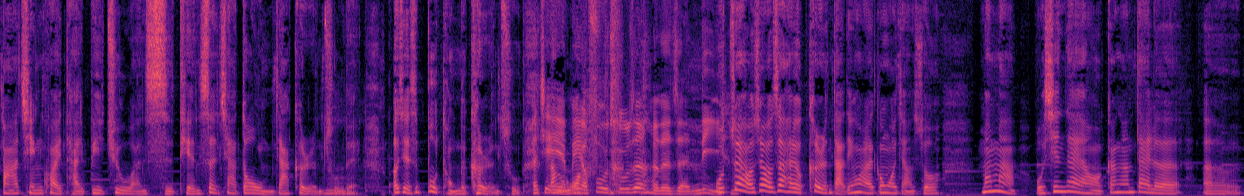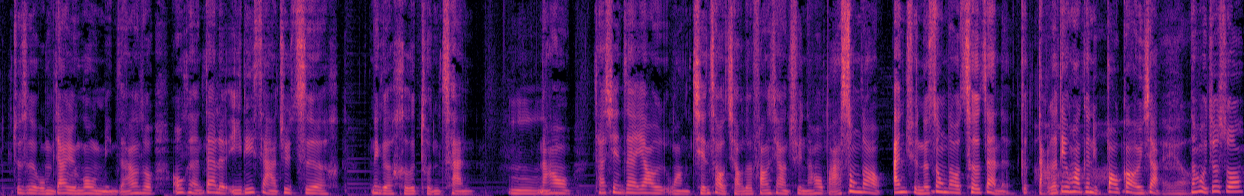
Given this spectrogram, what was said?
八千块台币去玩十天，剩下都我们家客人出的，嗯、而且是不同的客人出，而且也没有付出任何的人力。我最好笑的是，还有客人打电话来跟我讲说：“妈妈，我现在哦，刚刚带了呃，就是我们家员工的名字，然后说我可能带了伊丽莎去吃了那个河豚餐。”嗯，然后他现在要往浅草桥的方向去，然后把他送到安全的送到车站了，打个电话跟你报告一下。然后我就说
